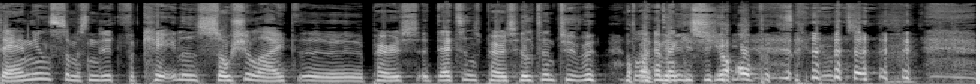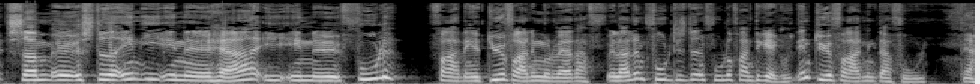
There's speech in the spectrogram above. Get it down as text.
Daniels, som er sådan lidt forkælet socialite, uh, Paris, datidens Paris Hilton-type, tror jeg, man kan sige. som øh, støder ind i en øh, herre i en øh, fugleforretning, en dyreforretning må det være, der er, eller er det en fugle, det er en fugleforretning, det kan jeg ikke huske, en dyreforretning, der er fugle. Ja.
